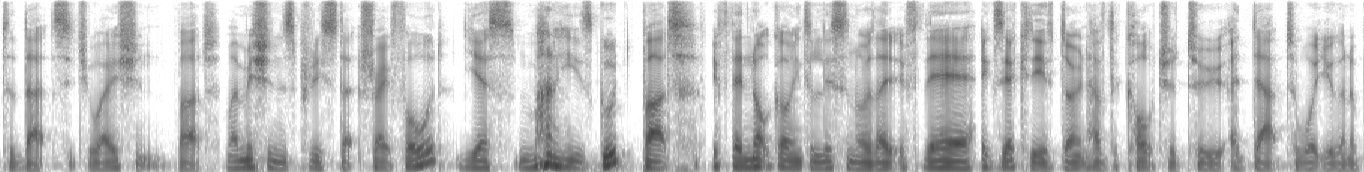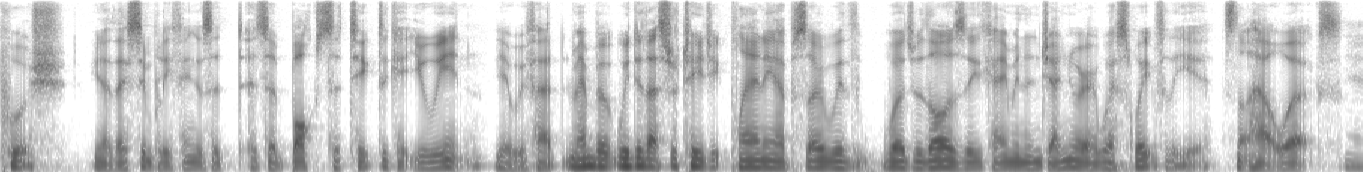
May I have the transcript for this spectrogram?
to that situation. But my mission is pretty sta straightforward. Yes, money is good, but if they're not going to listen, or they, if their executives don't have the culture to adapt to what you're going to push, you know, they simply think it's a, it's a box to tick to get you in. Yeah, we've had, remember, we did that strategic planning episode with Words with Oz. He came in in January, West Week for the year. It's not how it works. Yeah.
